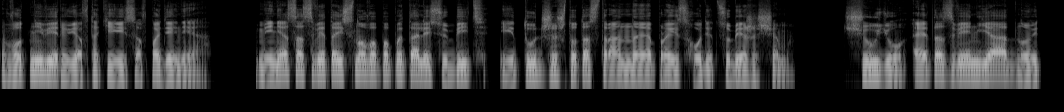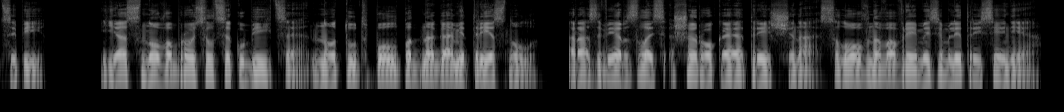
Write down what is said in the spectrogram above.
Вот не верю я в такие совпадения. Меня со Светой снова попытались убить, и тут же что-то странное происходит с убежищем. Чую, это звенья одной цепи. Я снова бросился к убийце, но тут пол под ногами треснул. Разверзлась широкая трещина, словно во время землетрясения.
